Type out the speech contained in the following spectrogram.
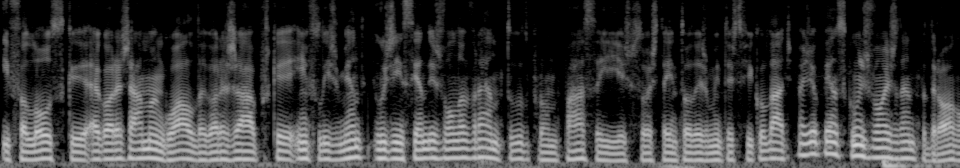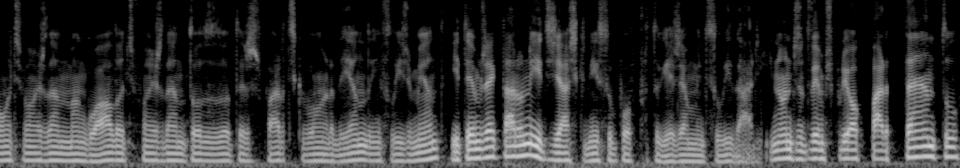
e falou-se que agora já há mangualde, agora já, porque infelizmente os incêndios vão lavrando tudo por onde passa e as pessoas têm todas muitas dificuldades. Mas eu penso que uns vão ajudando Pedrógão, outros vão ajudando Mangualde, outros vão ajudando todas as outras partes que vão ardendo, infelizmente, e temos é que estar unidos. E acho que nisso o povo português é muito solidário e não nos devemos preocupar tanto.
